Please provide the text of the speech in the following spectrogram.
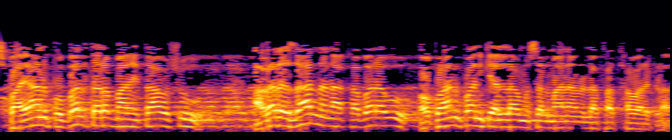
سپایان په بل طرف باندې تاو شو هغه د ځان نه خبره وو او پان پان کې الله مسلمانانو له فتح ورکړه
